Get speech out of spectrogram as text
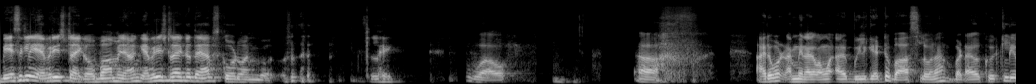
basically, every striker, Aubameyang, every striker they have scored one goal. it's like, Wow. Uh, I don't. I mean, I, I will get to Barcelona, but I'll quickly,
